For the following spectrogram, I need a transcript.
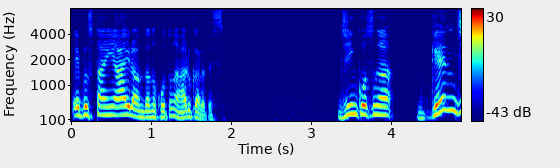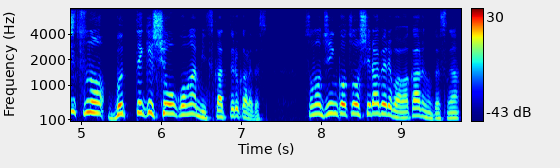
エブスタインアイランドのことがあるからです。人骨が、現実の物的証拠が見つかってるからです。その人骨を調べればわかるのですが、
